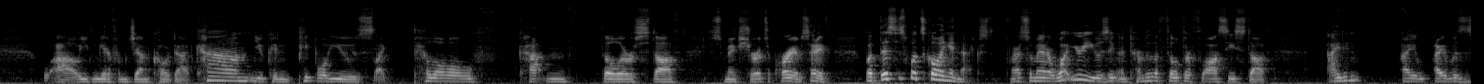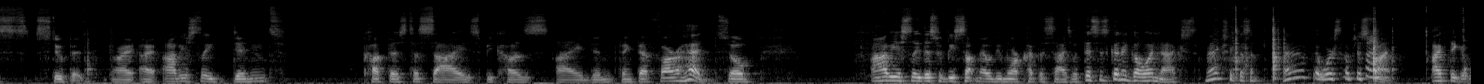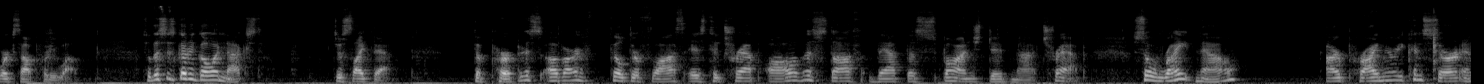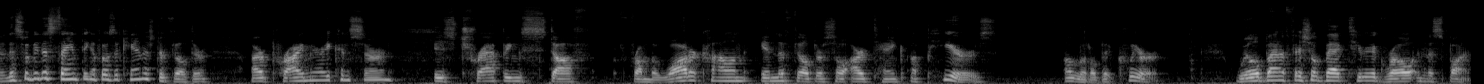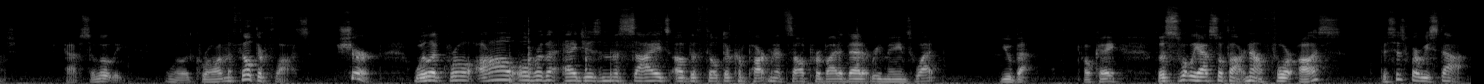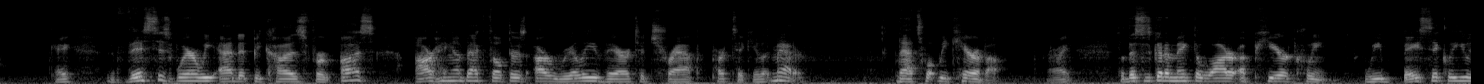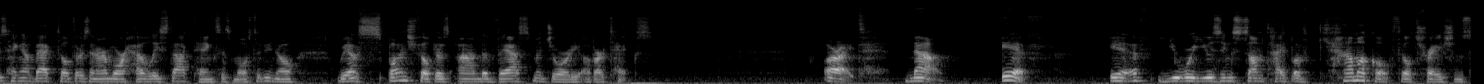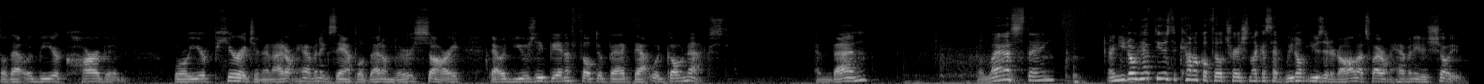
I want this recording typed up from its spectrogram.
Uh, you can get it from jehmco.com. You can people use like pillow cotton filler stuff. Just make sure it's aquarium safe. But this is what's going in next. All right, so no matter what you're using in terms of the filter flossy stuff, I didn't. I I was stupid. All right, I obviously didn't cut this to size because I didn't think that far ahead. So obviously this would be something that would be more cut to size. But this is going to go in next. It actually doesn't. Eh, it works out just fine. I think it works out pretty well. So this is going to go in next, just like that. The purpose of our filter floss is to trap all of the stuff that the sponge did not trap. So right now, our primary concern, and this would be the same thing if it was a canister filter, our primary concern is trapping stuff from the water column in the filter so our tank appears a little bit clearer. Will beneficial bacteria grow in the sponge? Absolutely. Will it grow on the filter floss? Sure. Will it grow all over the edges and the sides of the filter compartment itself, provided that it remains wet? You bet. Okay, so this is what we have so far. Now, for us, this is where we stop. Okay, this is where we end it because for us, our hang on back filters are really there to trap particulate matter. That's what we care about. All right, so this is going to make the water appear clean. We basically use hang on back filters in our more heavily stocked tanks. As most of you know, we have sponge filters on the vast majority of our tanks. All right, now, if if you were using some type of chemical filtration, so that would be your carbon or your Purigen, and I don't have an example of that, I'm very sorry. That would usually be in a filter bag, that would go next. And then the last thing and you don't have to use the chemical filtration. Like I said, we don't use it at all. That's why I don't have any to show you.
